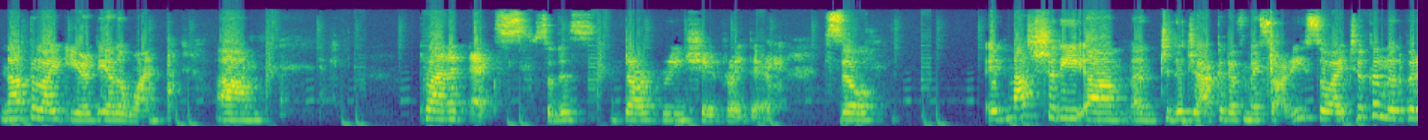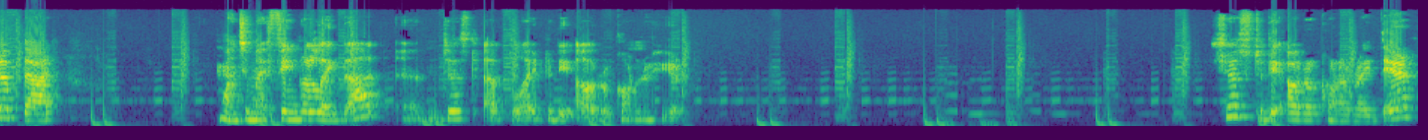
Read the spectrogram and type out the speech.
not the light year, the other one. Um, Planet X. So this dark green shade right there. So it matched to the um, uh, to the jacket of my sari. So I took a little bit of that onto my finger like that and just apply to the outer corner here. Just to the outer corner right there.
